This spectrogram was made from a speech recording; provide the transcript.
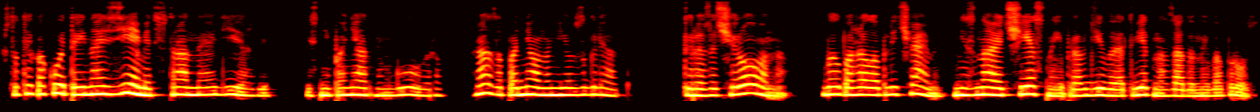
что ты какой-то иноземец в странной одежде и с непонятным говором». Раза поднял на нее взгляд. «Ты разочарована?» Вэл пожала плечами, не зная честный и правдивый ответ на заданный вопрос.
